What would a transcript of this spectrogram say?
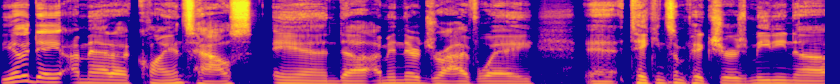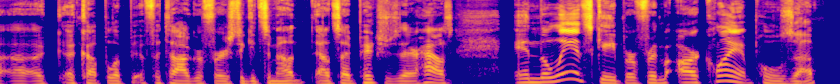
The other day, I'm at a client's house and uh, I'm in their driveway, uh, taking some pictures, meeting a, a, a couple of photographers to get some out, outside pictures of their house. And the landscaper from our client pulls up,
